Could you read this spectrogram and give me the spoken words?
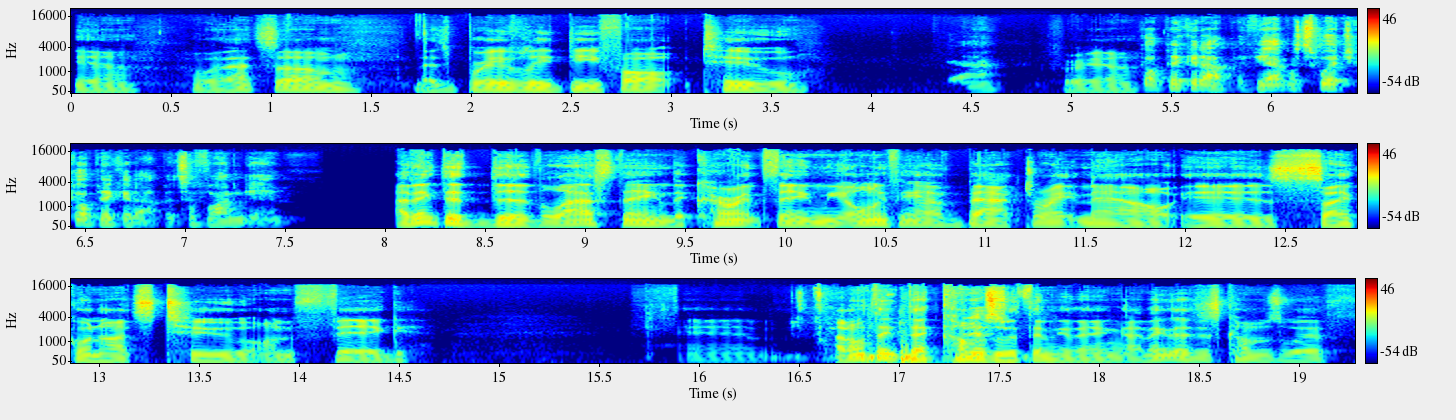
Yeah. Well, that's um that's Bravely Default 2. Yeah. For you. Go pick it up. If you have a Switch, go pick it up. It's a fun game. I think that the, the last thing, the current thing, the only thing I've backed right now is Psychonauts 2 on Fig. And I don't think that comes with anything. I think that just comes with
